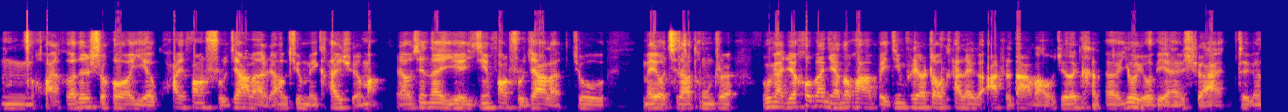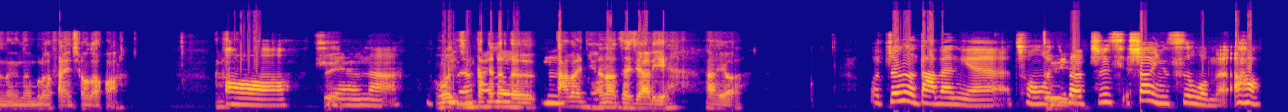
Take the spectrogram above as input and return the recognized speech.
嗯缓和的时候，也快放暑假了，然后就没开学嘛。然后现在也已经放暑假了，就没有其他通知。我感觉后半年的话，北京不是要召开那个二十大嘛？我觉得可能又有点悬，这个能能不能返校的话？哦，天呐，我已经待了大半年了，在家里，哎呦，我真的大半年，从我记得之前上一次我们啊。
